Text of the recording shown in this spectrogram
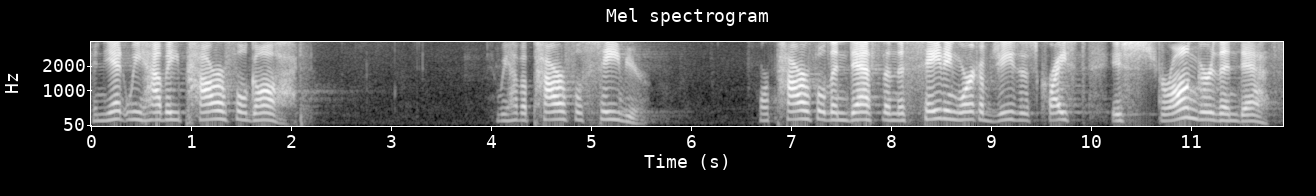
And yet we have a powerful God. We have a powerful Savior more powerful than death, and the saving work of Jesus Christ is stronger than death.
